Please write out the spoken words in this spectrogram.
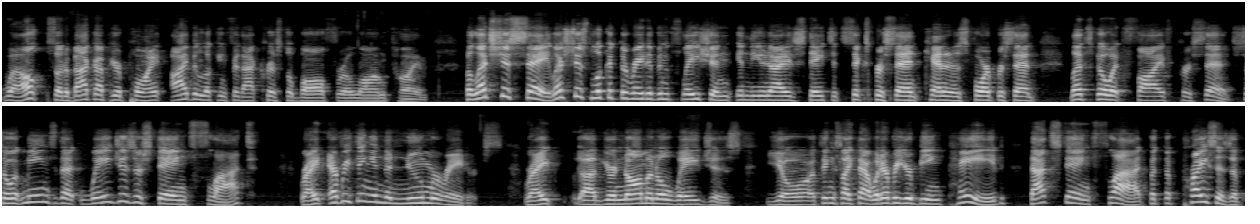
Well, so to back up your point, I've been looking for that crystal ball for a long time. But let's just say, let's just look at the rate of inflation in the United States at 6%, Canada's 4%. Let's go at 5%. So it means that wages are staying flat, right? Everything in the numerators, right? Uh, your nominal wages, your things like that, whatever you're being paid, that's staying flat. But the prices of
